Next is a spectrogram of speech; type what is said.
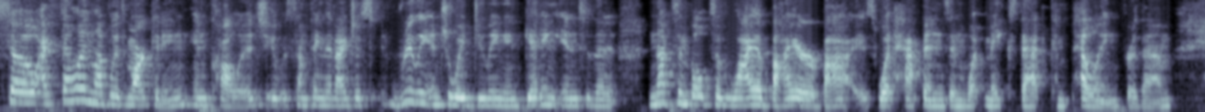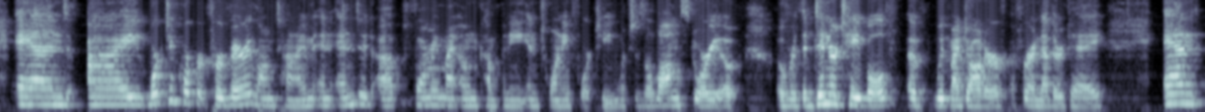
So I fell in love with marketing in college. It was something that I just really enjoyed doing and getting into the nuts and bolts of why a buyer buys, what happens and what makes that compelling for them. And I worked in corporate for a very long time and ended up forming my own company in 2014, which is a long story over the dinner table of, with my daughter for another day. And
